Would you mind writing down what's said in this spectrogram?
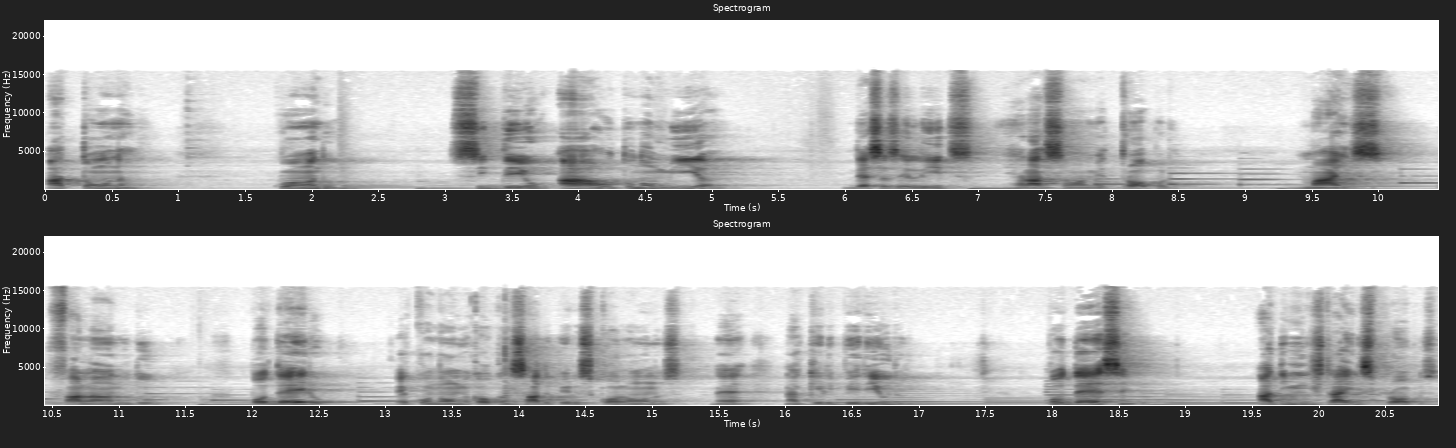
à tona quando se deu a autonomia dessas elites em relação à metrópole mas, falando do poder econômico alcançado pelos colonos né, naquele período, pudessem administrar eles próprios.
